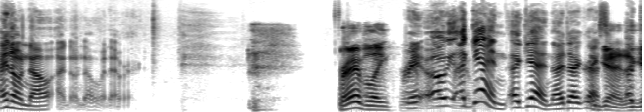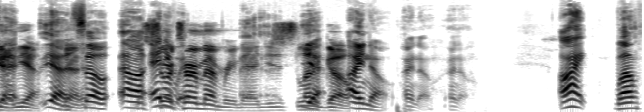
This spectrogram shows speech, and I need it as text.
I don't know. I don't know. Whatever. Rambling. Ra- rambling, oh, rambling. again, again. I digress. Again, Okay. again, yeah, yeah. yeah. So uh, anyway, short-term memory, man. You just let yeah, it go. I know, I know, I know. All right. Well,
